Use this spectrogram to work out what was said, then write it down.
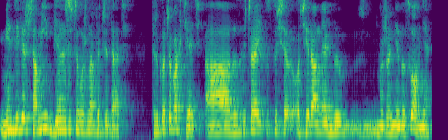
między wierszami wiele rzeczy można wyczytać. Tylko trzeba chcieć, a zazwyczaj po prostu się ocieramy jakby, może nie dosłownie,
